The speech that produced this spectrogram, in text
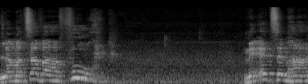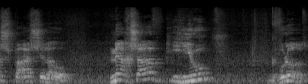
למצב ההפוך מעצם ההשפעה של האור. מעכשיו יהיו גבולות,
